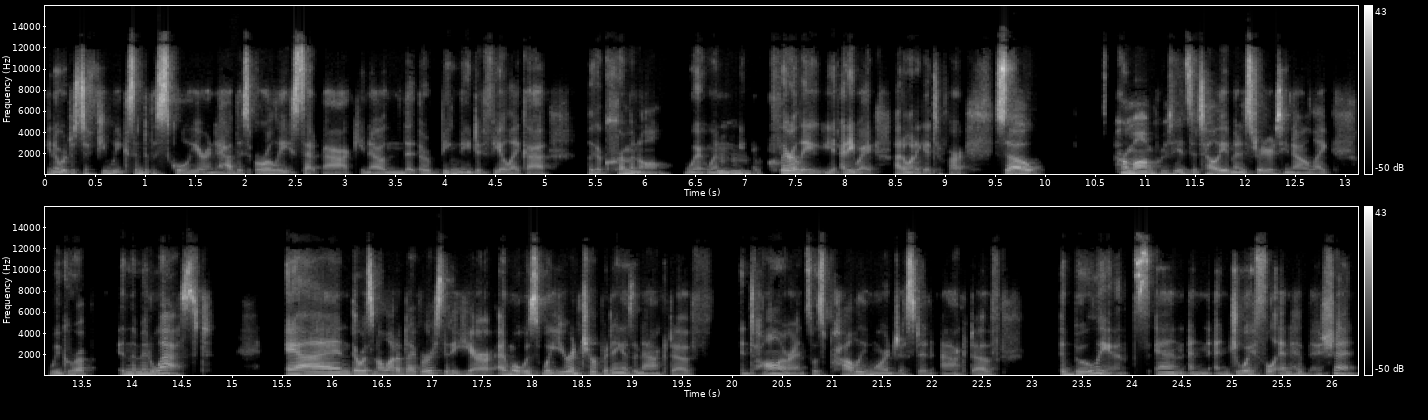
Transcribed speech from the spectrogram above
you know, we're just a few weeks into the school year and to have this early setback, you know, that they're being made to feel like a like a criminal when, when mm-hmm. you know, clearly, anyway, I don't want to get too far. So her mom proceeds to tell the administrators, you know, like we grew up in the Midwest and there wasn't a lot of diversity here. And what was what you're interpreting as an act of intolerance was probably more just an act of ebullience and, and, and joyful inhibition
